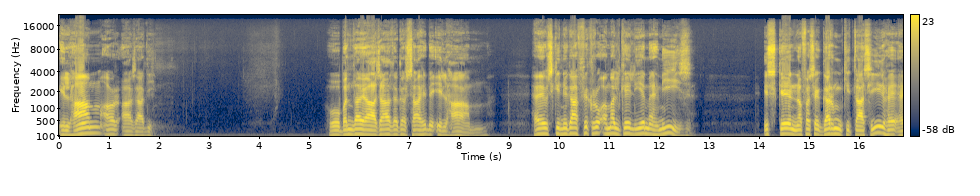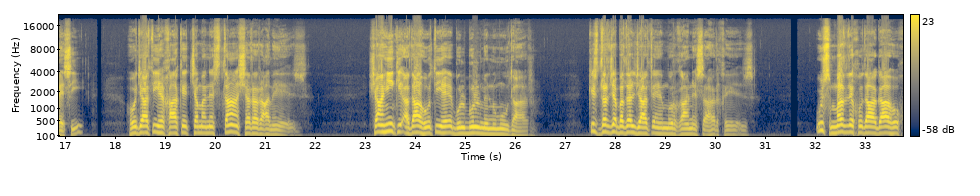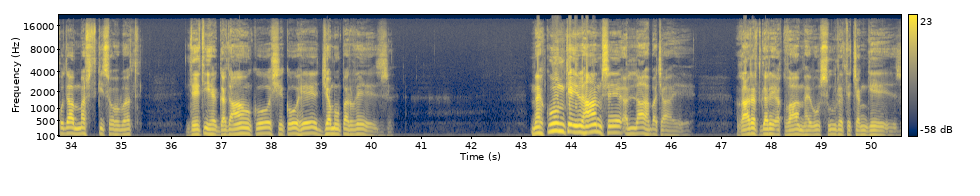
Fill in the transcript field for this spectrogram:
الہام اور آزادی۔ ہو بندہ آزاد اگر صاحب الہام ہے، اس کی نگاہ فکر و عمل کے لیے مہمیز۔ اس کے نفس گرم کی تاثیر ہے، ایسی ہو جاتی ہے خاک چمنستاں شرر آمیز۔ شاہی کی ادا ہوتی ہے بلبل میں نمودار۔ کس درجہ بدل جاتے ہیں مرغان سحر خیز؟ اس مرد خدا گاہ و خدا مست کی صحبت دیتی ہے گداؤں کو شکو ہے جم و پرویز۔ محکوم کے الہام سے اللہ بچائے، غارت گر اقوام ہے وہ صورت چنگیز۔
